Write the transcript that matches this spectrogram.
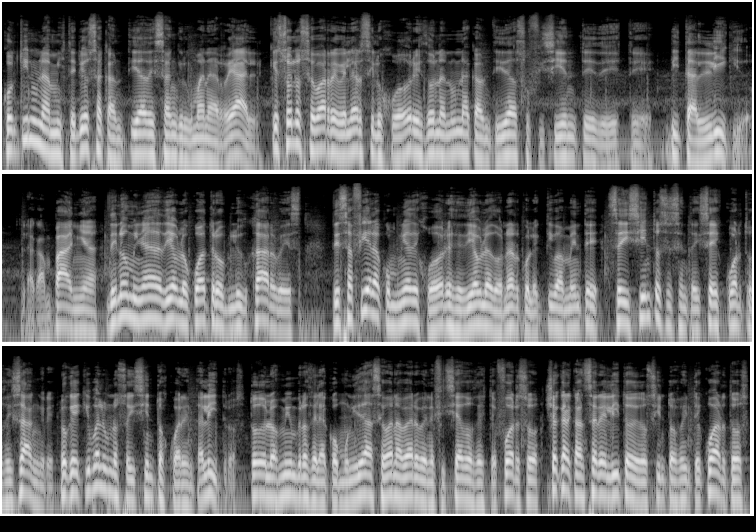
contiene una misteriosa cantidad de sangre humana real, que solo se va a revelar si los jugadores donan una cantidad suficiente de este vital líquido. La campaña, denominada Diablo 4 Blood Harvest, desafía a la comunidad de jugadores de Diablo a donar colectivamente 666 cuartos de sangre, lo que equivale a unos 640 litros. Todos los miembros de la comunidad se van a ver beneficiados de este esfuerzo, ya que al alcanzar el hito de 220 cuartos,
